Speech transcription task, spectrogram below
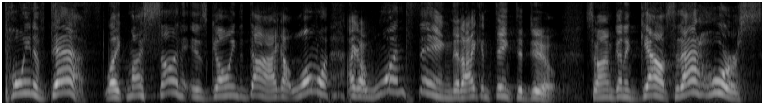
point of death. Like my son is going to die. I got one more, I got one thing that I can think to do. So I'm going to gallop. So that horse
